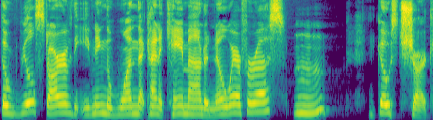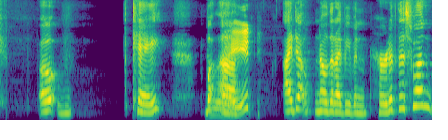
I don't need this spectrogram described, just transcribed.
the real star of the evening the one that kind of came out of nowhere for us hmm ghost shark Oh, okay. But uh, right I don't know that I've even heard of this one.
